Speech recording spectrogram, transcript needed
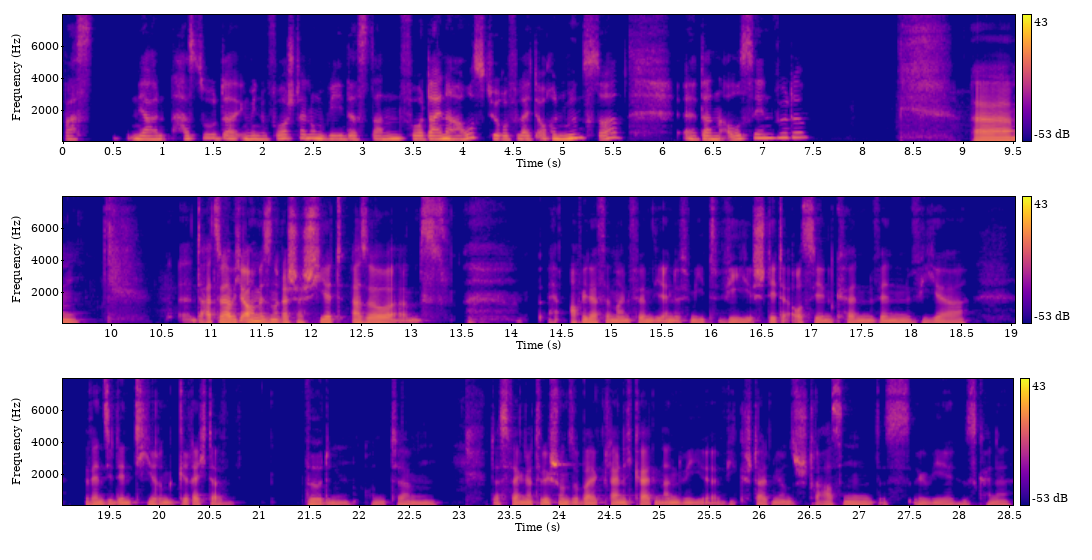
was, ja, hast du da irgendwie eine Vorstellung, wie das dann vor deiner Haustüre, vielleicht auch in Münster, äh, dann aussehen würde? Ähm, dazu habe ich auch ein bisschen recherchiert. Also ähm, auch wieder für meinen Film The End of Meat, wie Städte aussehen können, wenn wir, wenn sie den Tieren gerechter würden. Und ähm, das fängt natürlich schon so bei Kleinigkeiten an, wie, äh, wie gestalten wir unsere Straßen, dass irgendwie dass keine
